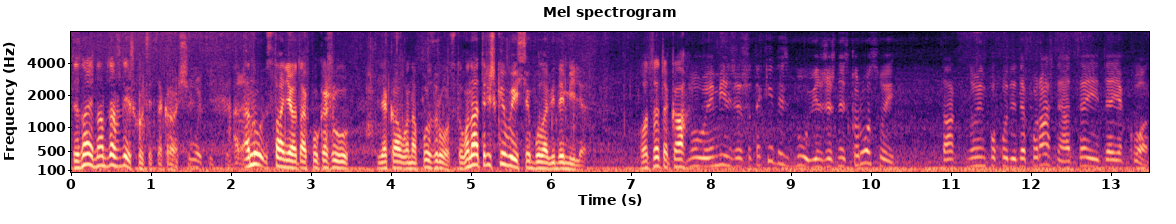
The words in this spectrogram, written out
ти знаєш, нам завжди ж хочеться краще. Хочеться. А, а ну, стань я так покажу, яка вона по зросту. Вона трішки вища була від Еміля. Оце така. Ну, Еміль же що такий десь був, він же ж низькорослий. Так, ну він походу йде фуражний, а це йде як клас.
